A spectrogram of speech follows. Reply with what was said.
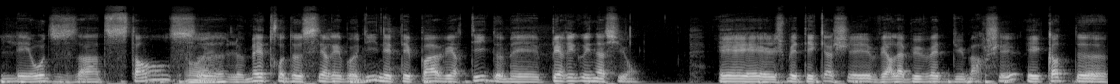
les hautes instances, euh, le maître de cérémonie n'était pas averti de mes pérégrinations. Et je m'étais caché vers la buvette du marché. Et quand euh,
